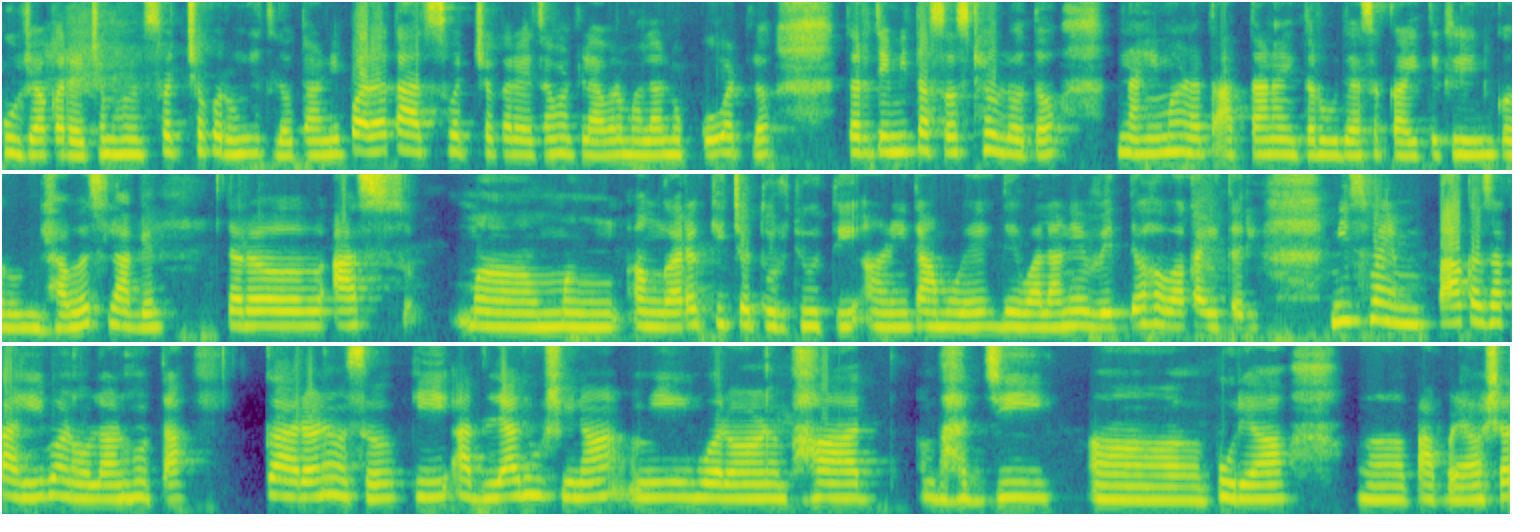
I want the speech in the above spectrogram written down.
पूजा करायची म्हणून स्वच्छ करून घेतलं होतं. आणि परत आज स्वच्छ करायचं म्हटल्यावर मला नको वाटलं. तर ते मी तसंच ठेवलं होतं. नाही म्हणत आता नाही तर उद्या सकाळी ते क्लीन करून घ्यावंच लागेल. तर आज म मग अंगारकी चतुर्थी होती आणि त्यामुळे देवाला नैवेद्य हवा काहीतरी. मी स्वयंपाक असा काही बनवला नव्हता. कारण असं की आदल्या दिवशी ना मी वरण भात भाजी पुऱ्या पापड्या अशा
